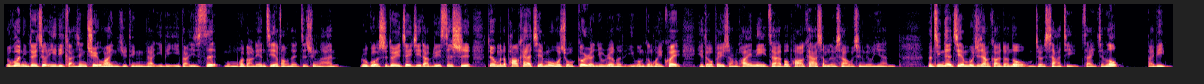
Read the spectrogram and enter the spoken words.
如果你对这个议题感兴趣，欢迎你去听听看 EP 一百一十四，我们会把链接放在资讯栏。如果是对这集 W 四十，对我们的 Podcast 节目或是我个人有任何的疑问跟回馈，也都非常的欢迎你在 Apple Podcast 上面留下五星留言。那今天的节目就这样告一段落，我们就下集再见喽，拜拜。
